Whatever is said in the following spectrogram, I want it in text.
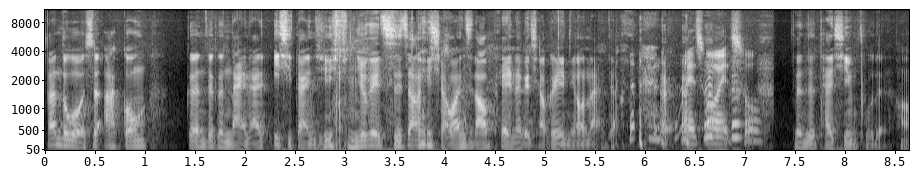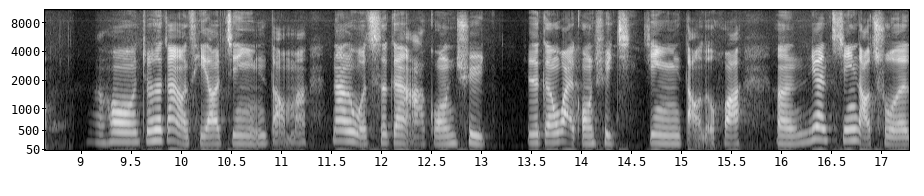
但如果是阿公。跟这个奶奶一起带你去，你就可以吃章鱼小丸子，然后配那个巧克力牛奶这样。没错，没错，真的太幸福了哈。然后就是刚有提到金银岛嘛，那如果是跟阿公去就是跟外公去金银岛的话，嗯，因为金银岛除了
